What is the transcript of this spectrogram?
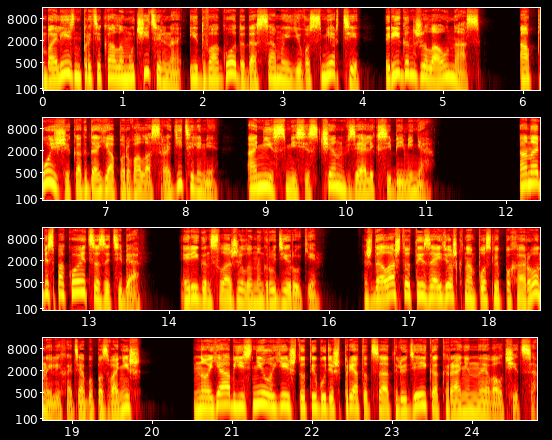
Болезнь протекала мучительно, и два года до самой его смерти Риган жила у нас. А позже, когда я порвала с родителями, они с миссис Чен взяли к себе меня. «Она беспокоится за тебя», — Риган сложила на груди руки. «Ждала, что ты зайдешь к нам после похорон или хотя бы позвонишь. Но я объяснила ей, что ты будешь прятаться от людей, как раненная волчица».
